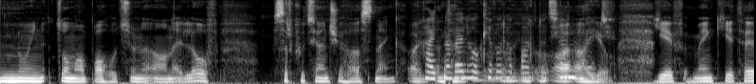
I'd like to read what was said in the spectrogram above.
նույն ծոմապահությունը անելով սրբության չհասնենք, այլ հայտնվել հոգևոր հպարտության մեջ։ Այո։ Եվ մենք եթե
